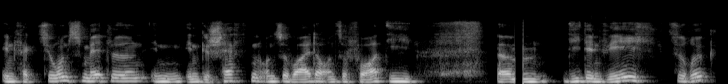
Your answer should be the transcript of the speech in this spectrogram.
Infektionsmittel in, in Geschäften und so weiter und so fort, die, ähm, die den Weg zurück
